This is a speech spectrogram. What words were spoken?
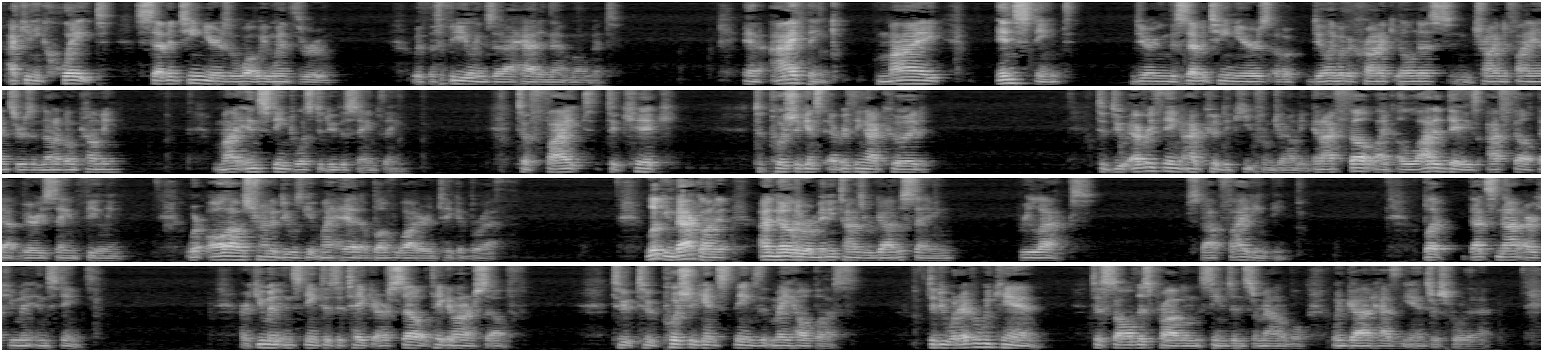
I can equate 17 years of what we went through with the feelings that I had in that moment. And I think my instinct during the 17 years of uh, dealing with a chronic illness and trying to find answers and none of them coming my instinct was to do the same thing to fight, to kick, to push against everything I could, to do everything I could to keep from drowning. And I felt like a lot of days I felt that very same feeling where all I was trying to do was get my head above water and take a breath. Looking back on it, I know there were many times where God was saying, Relax, stop fighting me. But that's not our human instinct. Our human instinct is to take ourselves, take it on ourselves, to, to push against things that may help us, to do whatever we can to solve this problem that seems insurmountable when God has the answers for that.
